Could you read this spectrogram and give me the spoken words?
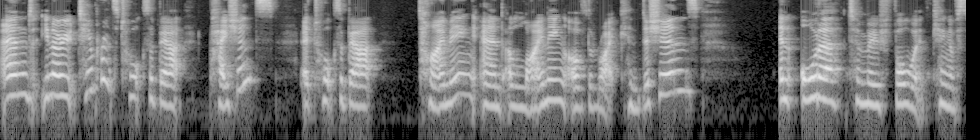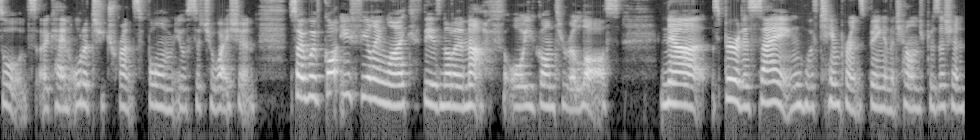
And, you know, Temperance talks about patience. It talks about timing and aligning of the right conditions in order to move forward, King of Swords, okay, in order to transform your situation. So we've got you feeling like there's not enough or you've gone through a loss. Now, Spirit is saying, with Temperance being in the challenge position,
